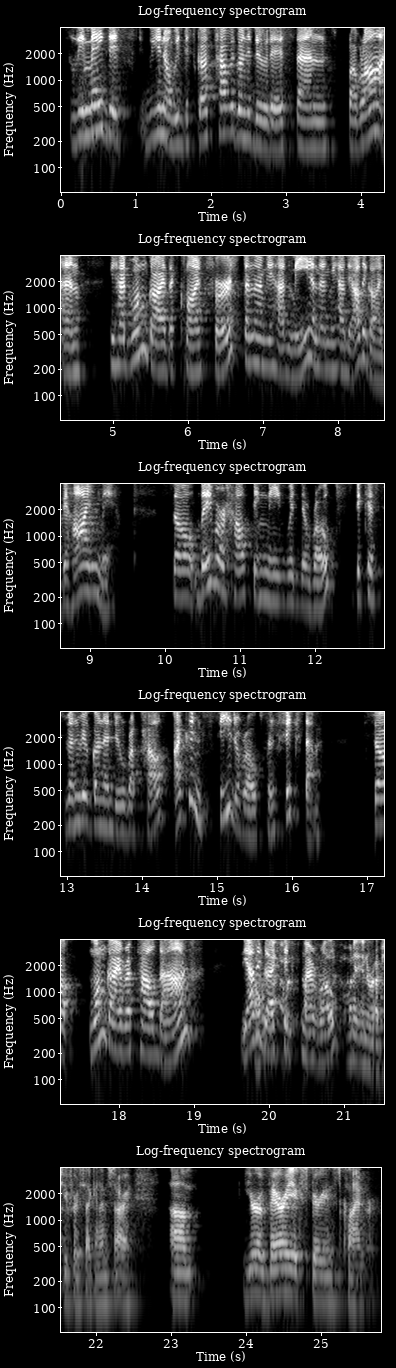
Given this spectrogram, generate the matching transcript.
So we made this, you know, we discussed how we're going to do this and blah, blah. And we had one guy that climbed first, and then we had me, and then we had the other guy behind me. So they were helping me with the ropes because when we were going to do rappels, I couldn't see the ropes and fix them. So one guy rappelled down, the other Oh, guy I- I- fixed my I wanna- rope. I want to interrupt you for a second. I'm sorry. Um, you're a very experienced climber.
